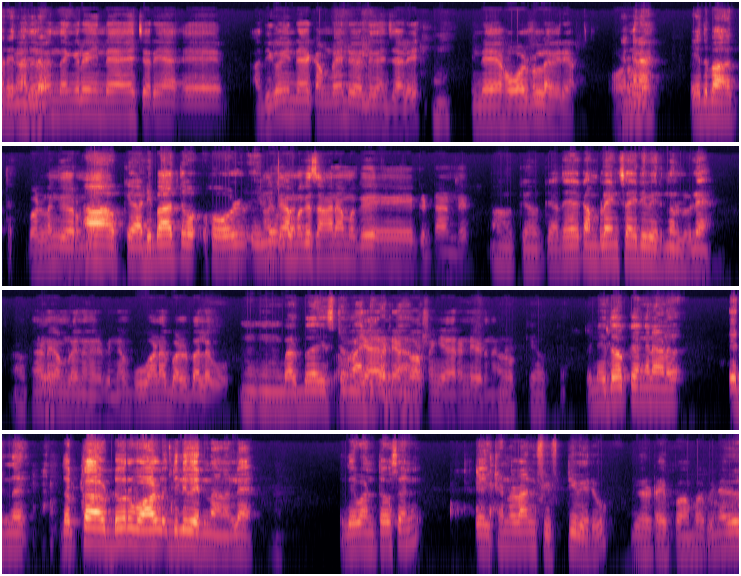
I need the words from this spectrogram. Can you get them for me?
അറിയുന്നത് അഥവാ എന്തെങ്കിലും ഇതിന്റെ ചെറിയ അധികം ഇതിന്റെ കംപ്ലൈന്റ് വരുന്നത് വെച്ചാൽ. ഇതിന്റെ ഹോൾഡറിലാ വരിക. എങ്ങനെ? ഏത് ഭാഗത്ത്? വെള്ളം ആ കയറുമ്പോ ഓക്കെ അടിഭാഗത്ത് ഹോൾ നമുക്ക് സാധനം നമുക്ക് കിട്ടാണ്ട് ഓക്കെ ഓക്കെ അതേ കംപ്ലൈന്റ്സ് ആയിട്ട് വരുന്നുള്ളൂ അല്ലേ? കംപ്ലൈന്റ് വരും പിന്നെ പോവാണ് പോകും ബൾബ് രണ്ട് വർഷം ഗ്യാരണ്ടി വരുന്നുണ്ട്. ഓക്കെ ഓക്കെ പിന്നെ ഇതൊക്കെ എങ്ങനെയാണ് വരുന്നത്? ഇതൊക്കെ ഔട്ട്ഡോർ വാൾ ഇതിൽ വരുന്നതാണ് അല്ലേ? ഇത് one thousand eight hundred and fifty വരും. ഈ ഒരു ടൈപ്പ് ആകുമ്പോൾ പിന്നെ ഒരു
